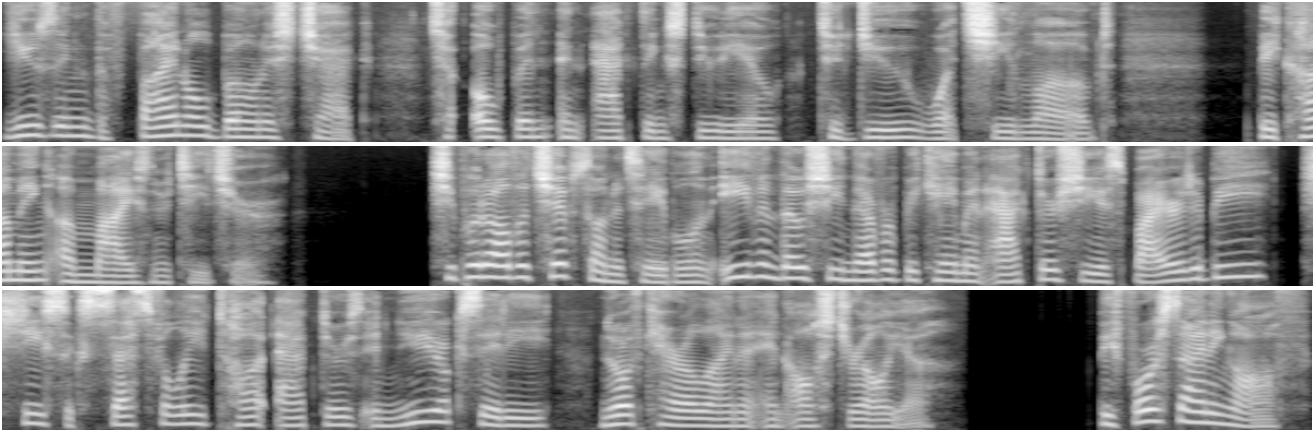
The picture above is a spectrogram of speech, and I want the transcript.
using the final bonus check to open an acting studio to do what she loved becoming a Meisner teacher. She put all the chips on the table, and even though she never became an actor she aspired to be, she successfully taught actors in New York City, North Carolina, and Australia. Before signing off,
